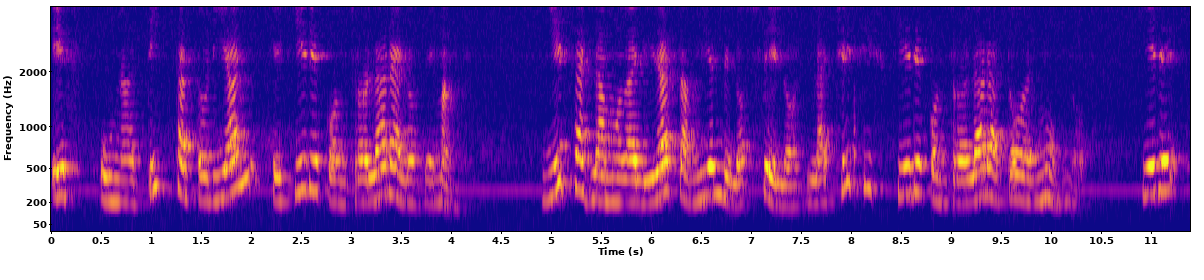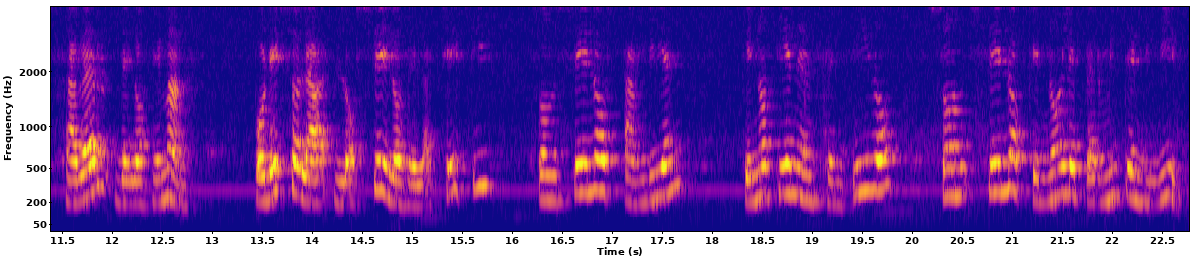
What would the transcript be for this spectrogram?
Es una dictatorial que quiere controlar a los demás. Y esa es la modalidad también de los celos. La chesis quiere controlar a todo el mundo, quiere saber de los demás. Por eso los celos de la chesis son celos también que no tienen sentido, son celos que no le permiten vivir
